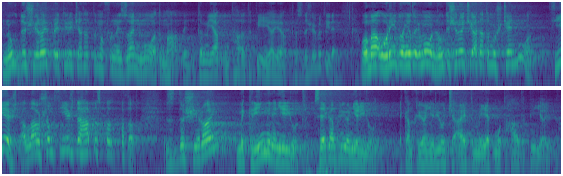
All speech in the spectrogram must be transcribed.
nuk dëshiroj prej tyre që ata të më furnizojnë mua, të më hapin, të më japin të ha e të pi, jo, jo, këtë s'e dëshiroj prej tyre. Wa ma uridu an yut'imun, nuk dëshiroj që ata të më ushqejnë mua. Thjesht, Allahu shumë thjesht dhe hapës po, po thotë, s'dëshiroj me krijimin e njeriu. Pse e kam krijuar njeriu? E kam krijuar njeriu që ai të më jep mua të ha dhe të pi, jo, jo. jo.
